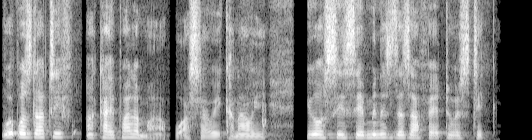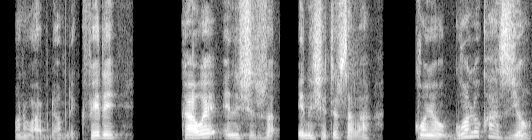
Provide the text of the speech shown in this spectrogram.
Reprezentatif an kay parleman pou Aslawi Kanawi yo si se Ministre des Affaires Touristik Honorable Dominic Fede ka we inisiatif sa la konyon gwan l'okasyon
